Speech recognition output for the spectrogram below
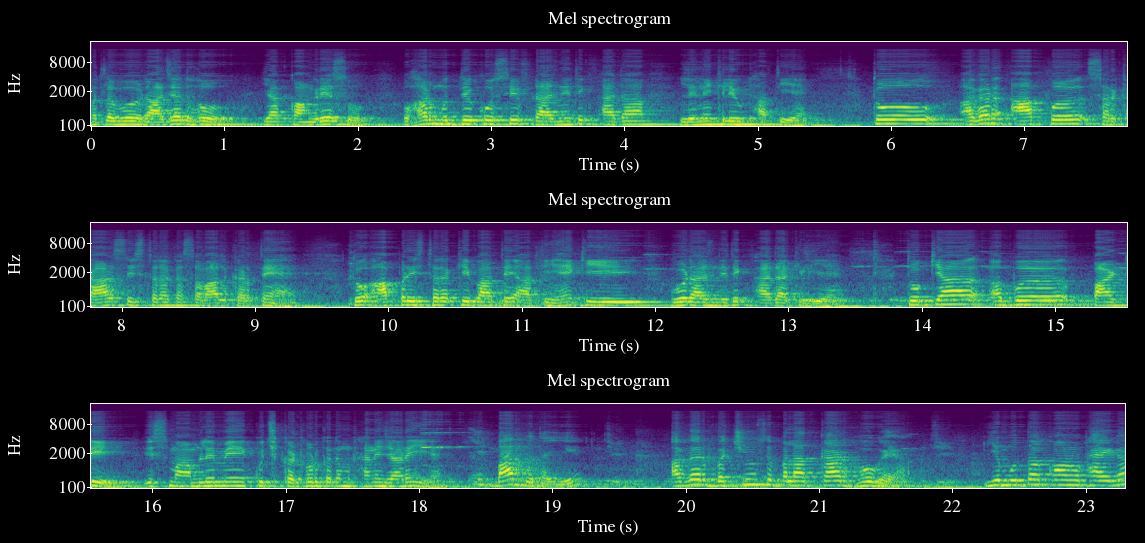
मतलब वो राजद हो या कांग्रेस हो, वो हर मुद्दे को सिर्फ़ राजनीतिक फ़ायदा लेने के लिए उठाती है। तो अगर आप सरकार से इस तरह का सवाल करते हैं तो आप पर इस तरह की बातें आती हैं कि वो राजनीतिक फ़ायदा के लिए है। तो क्या अब पार्टी इस मामले में कुछ कठोर कदम उठाने जा रही है? एक बात बताइए। अगर बच्चियों से बलात्कार हो गया जी। ये मुद्दा कौन उठाएगा?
